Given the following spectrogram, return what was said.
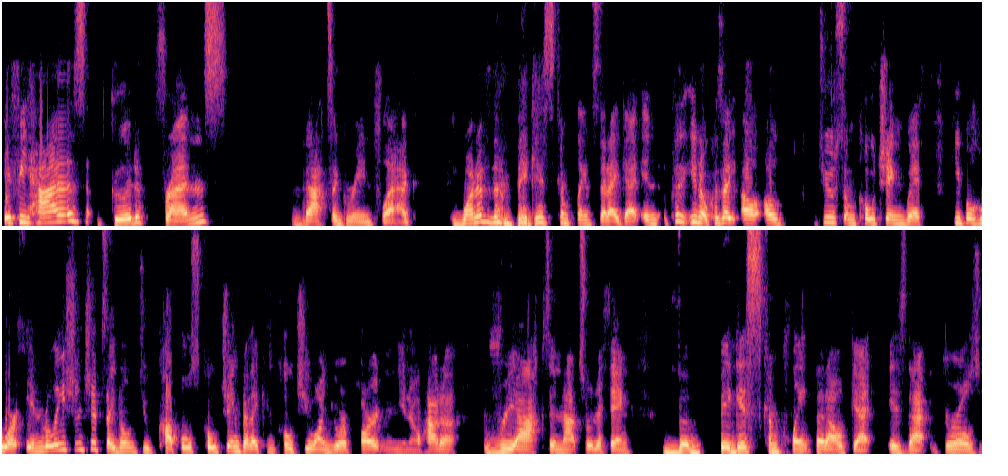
if he has good friends, that's a green flag. One of the biggest complaints that I get, and you know, because I'll, I'll do some coaching with people who are in relationships. I don't do couples coaching, but I can coach you on your part and you know how to react and that sort of thing. the biggest complaint that I'll get is that girls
